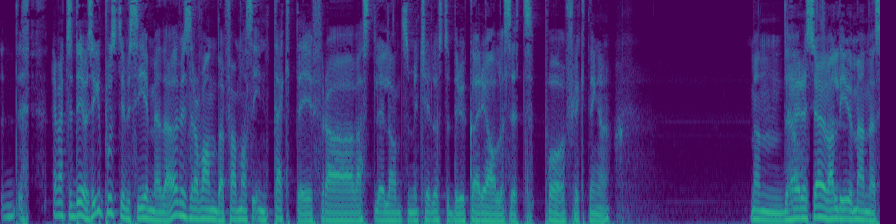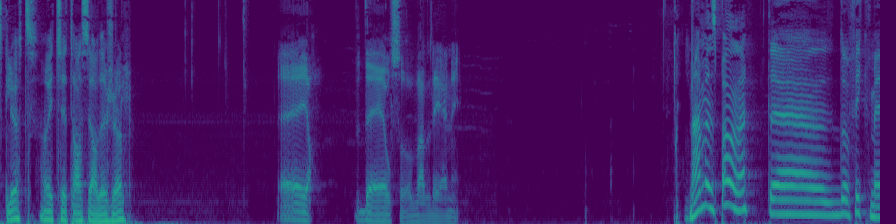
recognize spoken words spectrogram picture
jeg vet ikke, det er jo sikkert positive sider med det, hvis Rwanda får masse inntekter fra vestlige land som ikke har lyst til å bruke arealet sitt på flyktninger. Men det høres jo veldig umenneskelig ut å ikke ta seg av det sjøl. Eh, ja. Det er jeg også veldig enig i. Nei, men spennende. Det, da, fikk vi,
